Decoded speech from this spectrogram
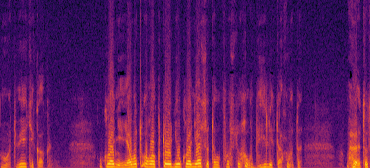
Вот, видите как? Уклонение. А вот кто не уклонялся, того просто убили там вот этот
